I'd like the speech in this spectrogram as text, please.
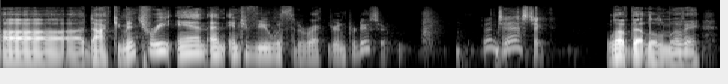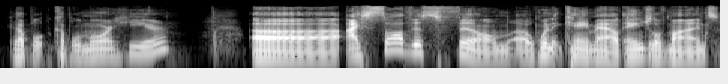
uh, a documentary and an interview with the director and producer. Fantastic. Love that little movie. Couple couple more here. Uh, I saw this film uh, when it came out, Angel of Minds,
